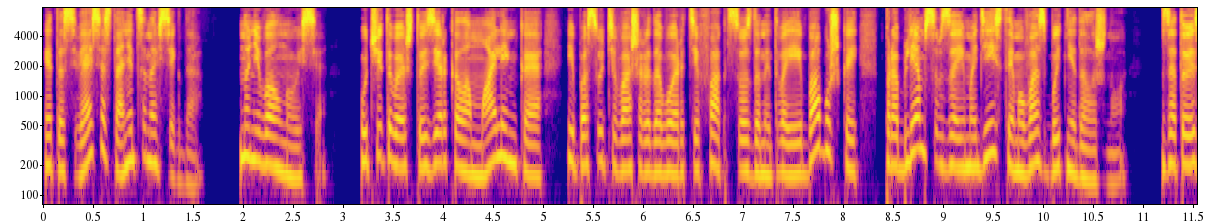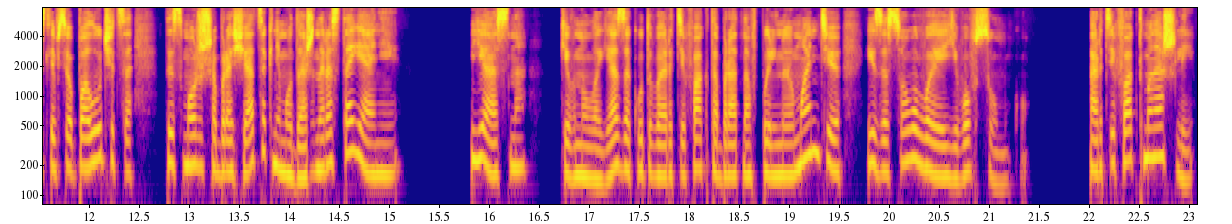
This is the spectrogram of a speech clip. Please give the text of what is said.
эта связь останется навсегда. Но не волнуйся. Учитывая, что зеркало маленькое и, по сути, ваш родовой артефакт, созданный твоей бабушкой, проблем с взаимодействием у вас быть не должно. Зато если все получится, ты сможешь обращаться к нему даже на расстоянии». «Ясно», — кивнула я, закутывая артефакт обратно в пыльную мантию и засовывая его в сумку. «Артефакт мы нашли.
